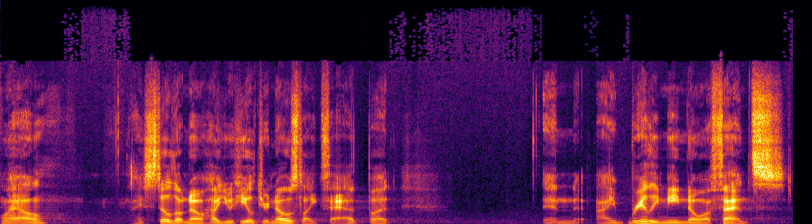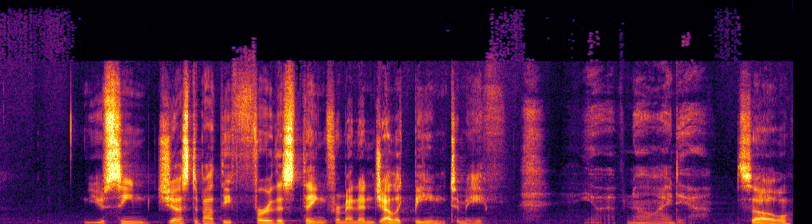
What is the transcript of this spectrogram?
Well, I still don't know how you healed your nose like that, but. And I really mean no offense. You seem just about the furthest thing from an angelic being to me. You have no idea. So,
